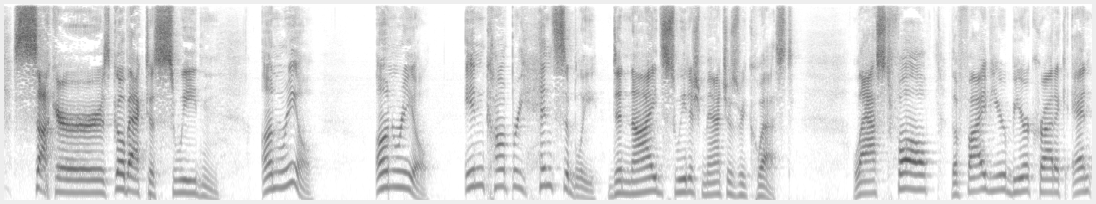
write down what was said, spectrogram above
suckers, go back to Sweden. Unreal. Unreal. Incomprehensibly denied Swedish Match's request. Last fall, the five year bureaucratic and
